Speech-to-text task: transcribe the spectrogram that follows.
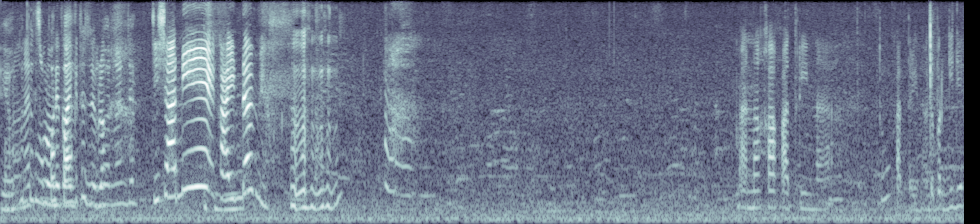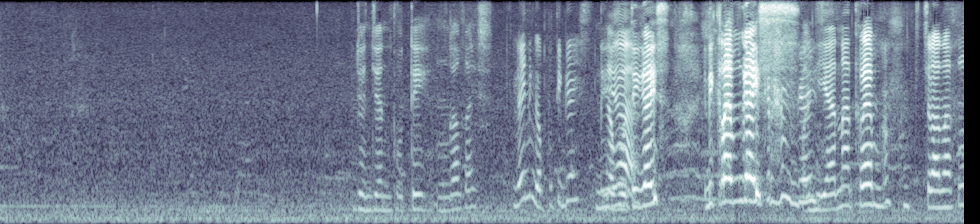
Ya udah nanti nggak 10 menit lagi terus dia bilang aja. Cisani kaindam ya mana kak Katrina? Tuh Katrina. Udah pergi dia janjian putih. Enggak guys. Enggak ini nggak putih guys. Ini nggak Iya. putih guys. Ini krem guys. Pengkhianat krem. Celanaku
